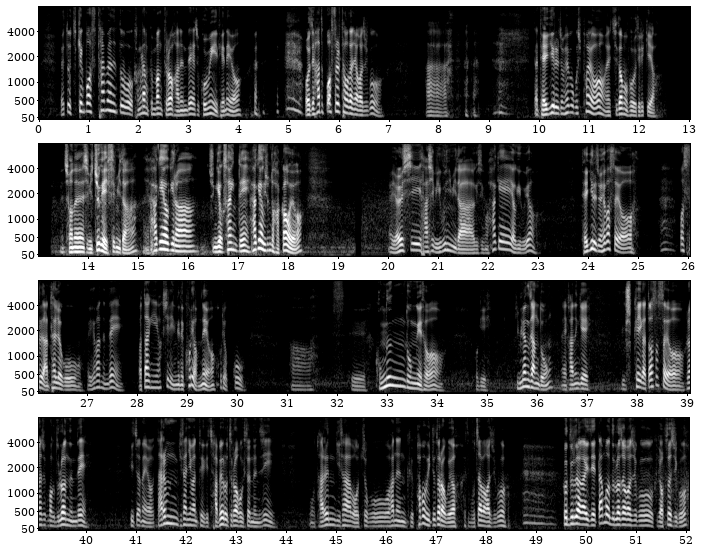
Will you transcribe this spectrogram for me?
예, 또 직행 버스 타면 또 강남 금방 들어가는데 좀 고민이 되네요. 어제 하도 버스를 타고 다녀가지고 아 일단 대기를 좀 해보고 싶어요. 네, 지도 한번 보여드릴게요. 저는 지금 이쪽에 있습니다. 네, 하계역이랑 중계역 사이인데 하계역이 좀 더 가까워요. 네, 10시 42분입니다. 여기 지금 하계역이고요. 대기를 좀 해봤어요. 버스 안 타려고 해봤는데 마땅히 확실히 인근에 콜이 없네요. 콜이 없고 아, 그 공릉동에서 거기 김량장동 네, 가는 게 60K가 떴었어요. 그래가지고 막 눌렀는데 그 있잖아요. 다른 기사님한테 자배로 들어가고 있었는지 뭐 다른 기사 뭐 어쩌고 하는 그 팝업이 뜨더라고요. 그래서 못 잡아가지고 그거 누르다가 이제 딴 거 눌러져가지고 그게 없어지고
